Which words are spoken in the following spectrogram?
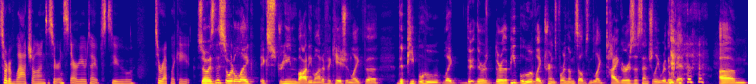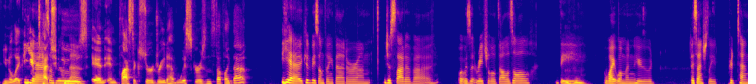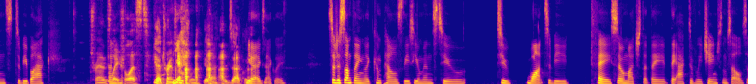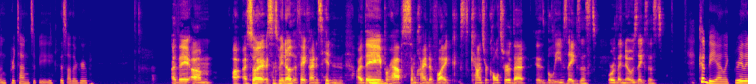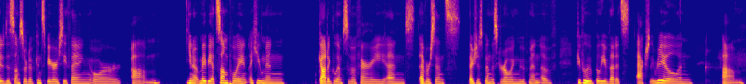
sort of latch on to certain stereotypes to to replicate. So is this sort of like extreme body modification, like the the people who like there, there's there are the people who have like transformed themselves into like tigers essentially, where they get um you know like Yeah, something like tattoos and and plastic surgery to have whiskers and stuff like that. yeah, it could be something like that, or um, just thought of uh, what was it, Rachel Dolezal, the Mhm. white woman who essentially pretends to be black Translationalist. Yeah, translational. yeah. exactly. yeah exactly so just something like compels these humans to to want to be fey so much that they they actively change themselves and pretend to be this other group Are they um uh, so I, since we know that Feykind is hidden, are they Mhm. perhaps some kind of like counterculture that is believes they exist or that knows they exist? Could be yeah, like related to some sort of conspiracy thing or um you know maybe at some point a human got a glimpse of a fairy and ever since there's just been this growing movement of people who believe that it's actually real and um,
